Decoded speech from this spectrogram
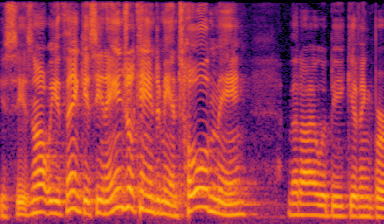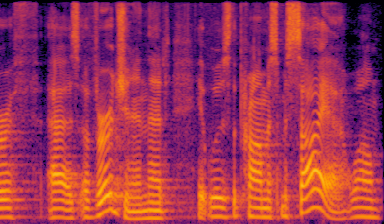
you see, it's not what you think. You see, an angel came to me and told me that I would be giving birth as a virgin and that it was the promised Messiah. Well,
